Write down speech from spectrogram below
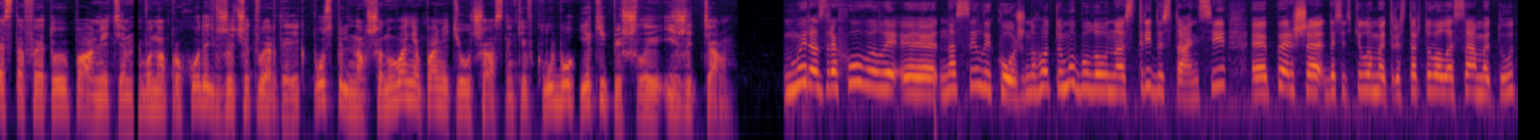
естафетою пам'яті. Вона проходить вже четвертий рік поспіль на вшанування пам'яті учасників клубу, які пішли із життя. Ми розраховували е, на сили кожного, тому було у нас три дистанції. Е, Перша 10 кілометрів стартувала саме тут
